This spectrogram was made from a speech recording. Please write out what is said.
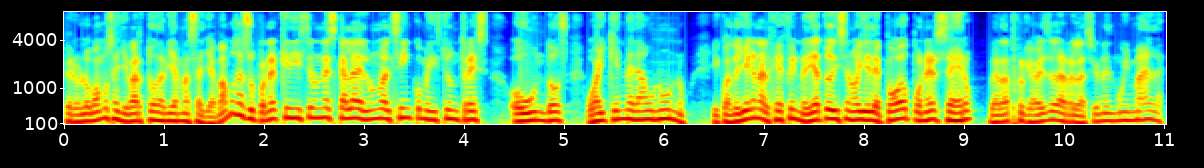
Pero lo vamos a llevar todavía más allá. Vamos a suponer que diste en una escala del 1 al 5, me diste un 3 o un 2, o hay quien me da un 1. Y cuando llegan al jefe inmediato dicen, oye, le puedo poner 0, ¿verdad? Porque a veces la relación es muy mala.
